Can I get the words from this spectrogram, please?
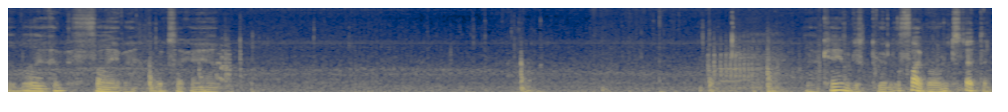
Am I out of fibre? Looks like I am. Okay, we'll just do a little fibre instead then.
